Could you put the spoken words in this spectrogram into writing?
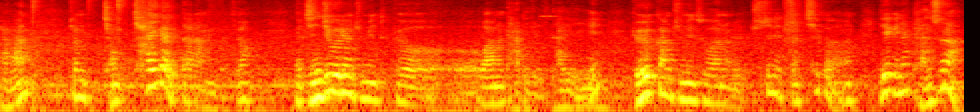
다만 좀 정, 차이가 있다라는 거죠. 진주의령 주민투표와는 달리 달리 교육감 주민 소환을 추진했던 측은 이게 그냥 단순한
